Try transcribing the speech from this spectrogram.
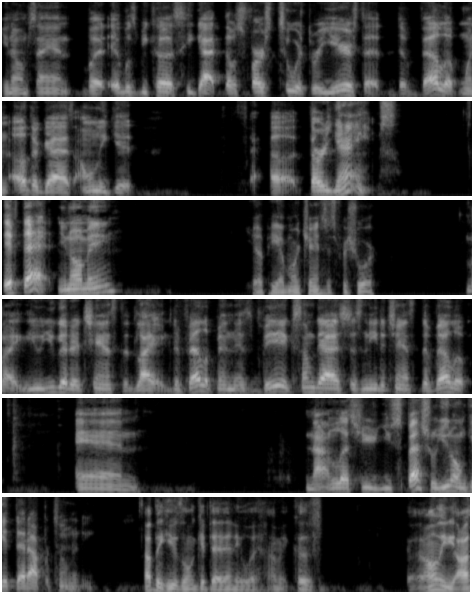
You know what I'm saying? But it was because he got those first two or three years to develop when other guys only get uh 30 games, if that. You know what I mean? Yep, he got more chances for sure. Like you, you get a chance to like develop in this big. Some guys just need a chance to develop, and not unless you you special, you don't get that opportunity. I think he was gonna get that anyway. I mean, because I only I,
